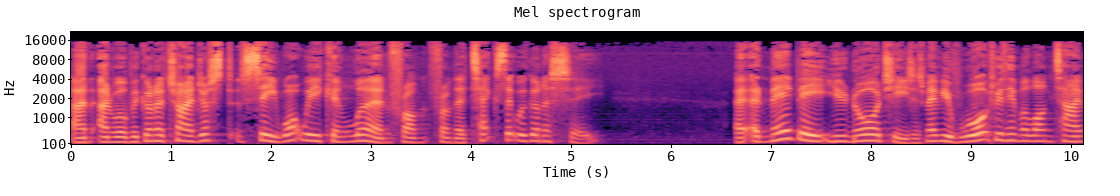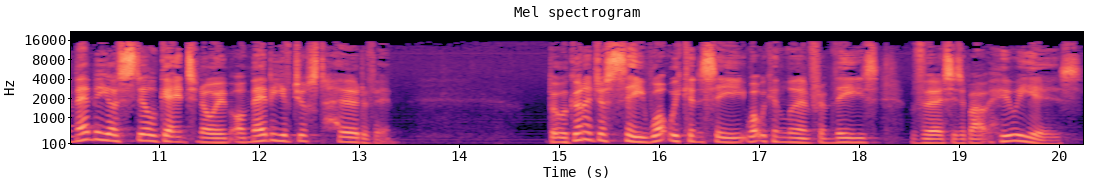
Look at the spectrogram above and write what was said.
And, and we'll be going to try and just see what we can learn from, from the text that we're going to see And maybe you know Jesus. Maybe you've walked with him a long time. Maybe you're still getting to know him, or maybe you've just heard of him. But we're going to just see what we can see, what we can learn from these verses about who he is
